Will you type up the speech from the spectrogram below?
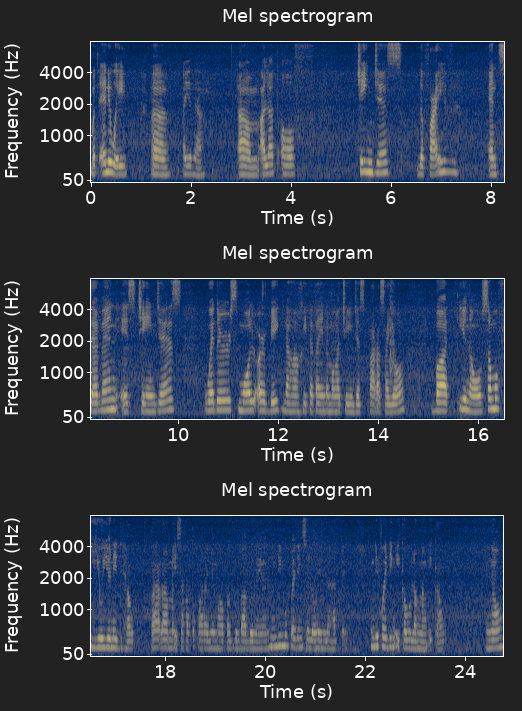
But anyway, uh, ayun na. Um, a lot of changes. The 5 and 7 is changes. Whether small or big, nakakita tayo ng mga changes para sa'yo. But, you know, some of you, you need help para maisakatuparan yung mga pagbabago na yun. Hindi mo pwedeng suluhin lahat eh. Hindi pwedeng ikaw lang ng ikaw. You know?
